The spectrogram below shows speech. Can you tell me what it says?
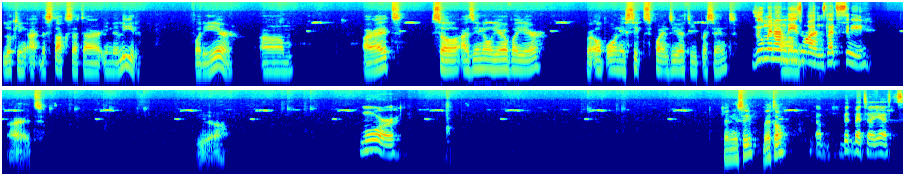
looking at the stocks that are in the lead for the year. Um, all right. So as you know, year over year, we're up only 6.03%. Zoom in on Um, these ones. Let's see. All right. Yeah. More. Can you see better? A bit better, yes.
